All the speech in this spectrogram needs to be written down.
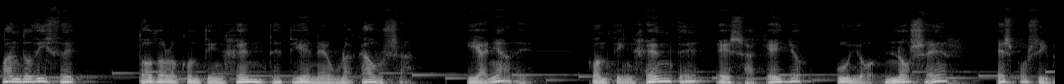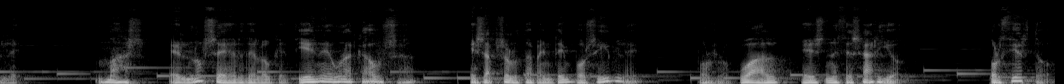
cuando dice todo lo contingente tiene una causa y añade contingente es aquello cuyo no ser es posible, mas el no ser de lo que tiene una causa es absolutamente imposible, por lo cual es necesario. Por cierto,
